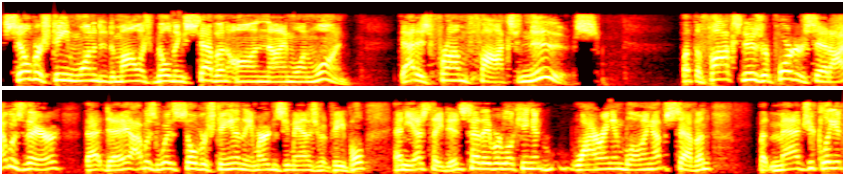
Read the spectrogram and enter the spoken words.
Silverstein wanted to demolish Building 7 on 911. That is from Fox News. But the Fox News reporter said, I was there that day. I was with Silverstein and the emergency management people. And yes, they did say they were looking at wiring and blowing up 7. But magically it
